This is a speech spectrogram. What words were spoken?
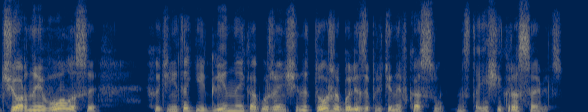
Черные волосы, хоть и не такие длинные, как у женщины, тоже были заплетены в косу. Настоящий красавец.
